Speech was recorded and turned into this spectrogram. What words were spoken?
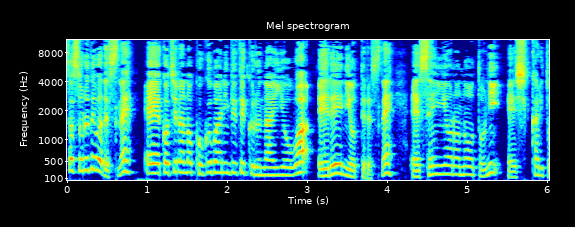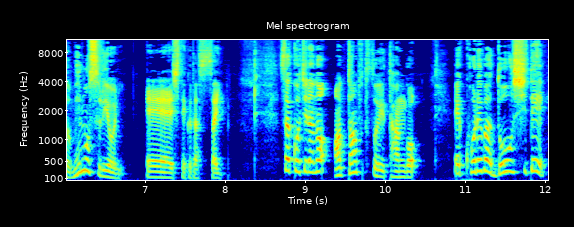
さあ、それではですね、えーこちらの黒板に出てくる内容は、えー例によってですね、えー専用のノートに、えーしっかりとメモするように、えーしてください。さあ、こちらの adopt という単語。えこれは動詞で、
